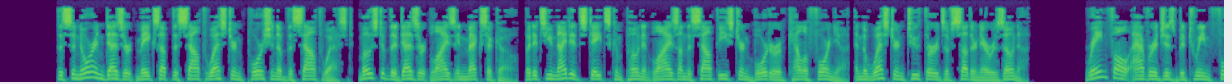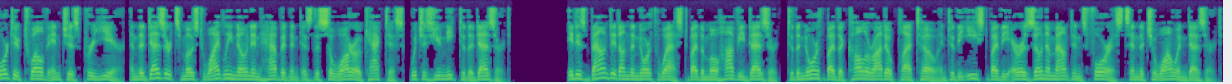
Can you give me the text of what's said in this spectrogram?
The Sonoran Desert makes up the southwestern portion of the southwest, most of the desert lies in Mexico, but its United States component lies on the southeastern border of California, and the western two-thirds of southern Arizona. Rainfall averages between 4 to 12 inches per year, and the desert's most widely known inhabitant is the saguaro cactus, which is unique to the desert. It is bounded on the northwest by the Mojave Desert, to the north by the Colorado Plateau and to the east by the Arizona Mountains forests and the Chihuahuan Desert.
